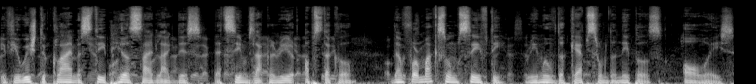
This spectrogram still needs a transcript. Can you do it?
If you wish to climb a steep hillside like this, that seems like a real obstacle, then for maximum safety, remove the caps from the nipples, always.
